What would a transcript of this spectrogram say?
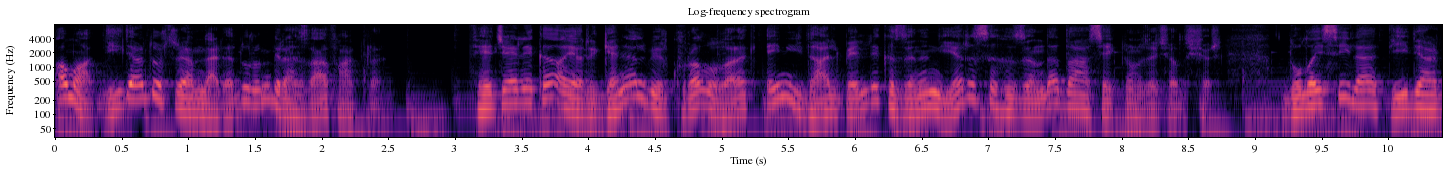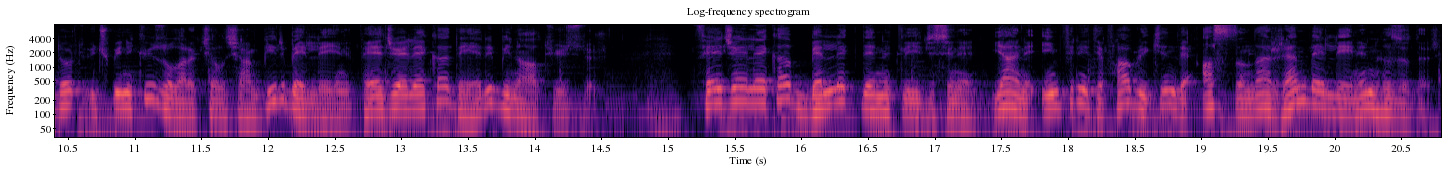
Ama DDR4 RAM'lerde durum biraz daha farklı. FCLK ayarı genel bir kural olarak en ideal bellek hızının yarısı hızında daha senkronize çalışır. Dolayısıyla DDR4 3200 olarak çalışan bir belleğin FCLK değeri 1600'dür. FCLK bellek denetleyicisinin yani Infinity Fabric'in de aslında RAM belleğinin hızıdır.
